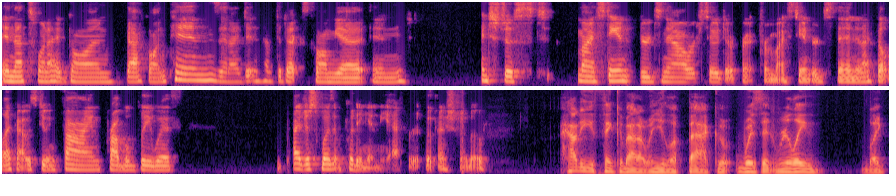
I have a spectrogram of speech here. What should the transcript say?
And that's when I had gone back on pins and I didn't have the Dexcom yet. And it's just my standards now are so different from my standards then. And I felt like I was doing fine, probably with, I just wasn't putting in the effort that I should have. How do you think about it when you look back? Was it really like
